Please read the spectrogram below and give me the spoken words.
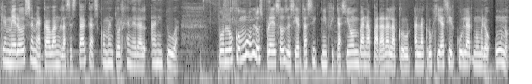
que mero se me acaban las estacas, comentó el general Anitúa. Por lo común, los presos de cierta significación van a parar a la, a la crujía circular número uno,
